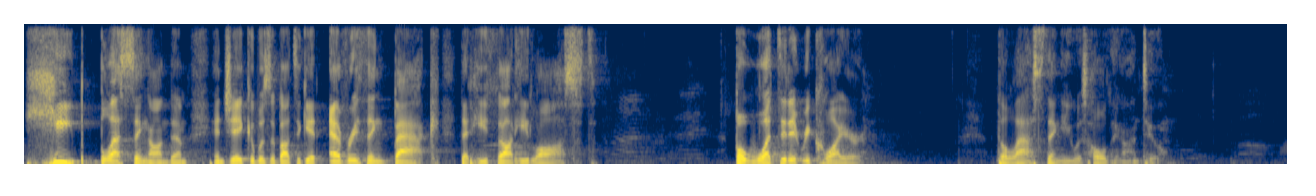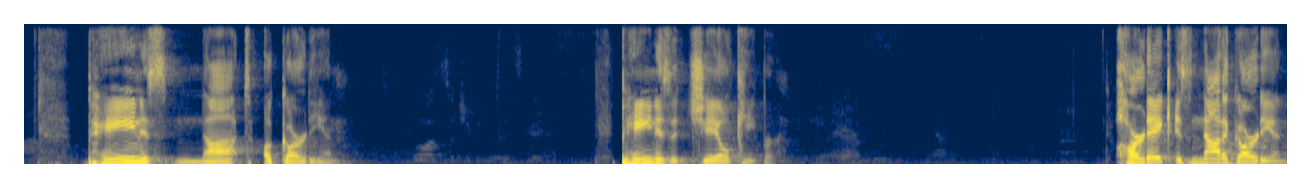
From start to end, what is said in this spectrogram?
heap blessing on them, and Jacob was about to get everything back that he thought he lost. But what did it require? The last thing he was holding on to. Pain is not a guardian. Pain is a jail Heartache is not a guardian,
